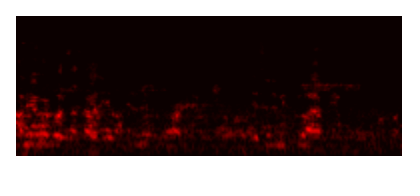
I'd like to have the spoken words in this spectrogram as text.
আমি আবার বলছি স্যার এসে মৃত্যু হয় আপনি ফোন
